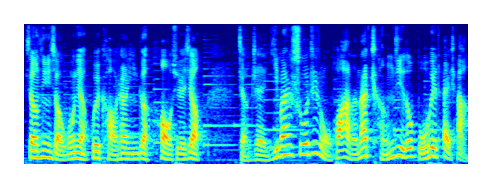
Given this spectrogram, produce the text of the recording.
相信小姑娘会考上一个好学校。讲真，一般说这种话的，那成绩都不会太差。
